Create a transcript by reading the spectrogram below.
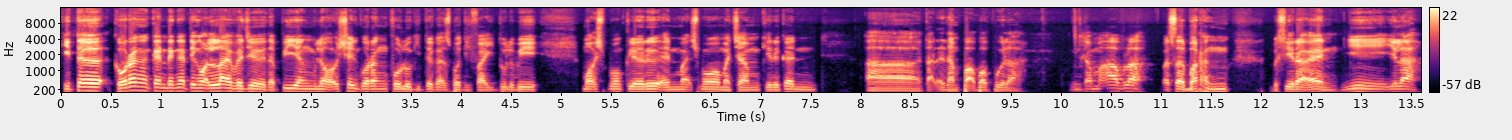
Kita korang akan dengar tengok live aja tapi yang bilik auction korang follow kita kat Spotify. Itu lebih much more clearer and much more macam kira kan uh, tak ada nampak apa-apa lah. Minta maaf lah pasal barang bersirap kan. Ni ialah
